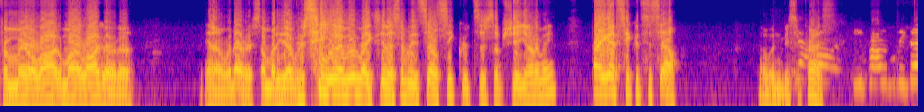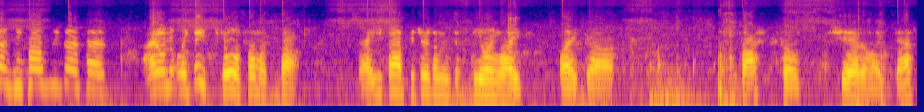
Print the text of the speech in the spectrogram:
from Mar-a-Lago, Mar-a-Lago to you know, whatever, somebody overseas, you know what I mean? Like, you know, somebody sells secrets or some shit, you know what I mean? Probably got secrets to sell. I wouldn't be Yeah, surprised. well, he probably does. He probably does. Has I don't know. Like they stole so much stuff, right? You saw pictures of them just stealing like like uh, busts of shit and like desks,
